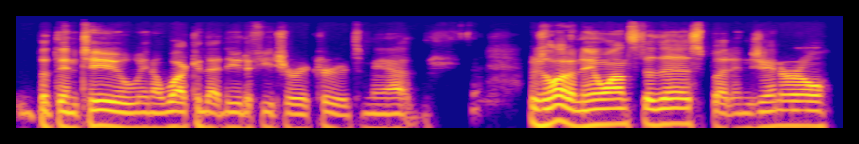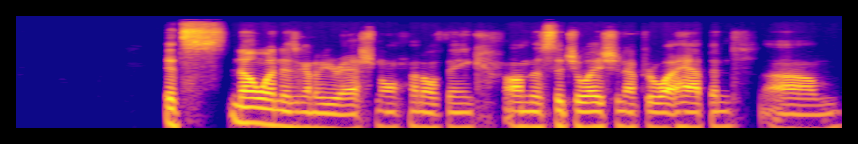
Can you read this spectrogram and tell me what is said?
but then two, you know, what could that do to future recruits? I mean, I, there's a lot of nuance to this, but in general, it's no one is going to be rational, I don't think, on this situation after what happened um,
